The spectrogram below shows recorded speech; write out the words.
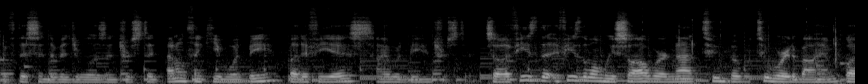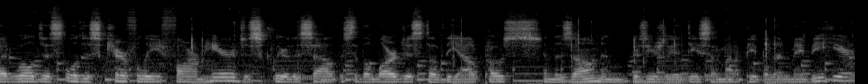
if this individual is interested. I don't think he would be, but if he is, I would be interested. So if he's the if he's the one we saw, we're not too too worried about him. But we'll just we'll just carefully farm here, just clear this out. This is the largest of the outposts in the zone, and there's usually a decent amount of people that may be here.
